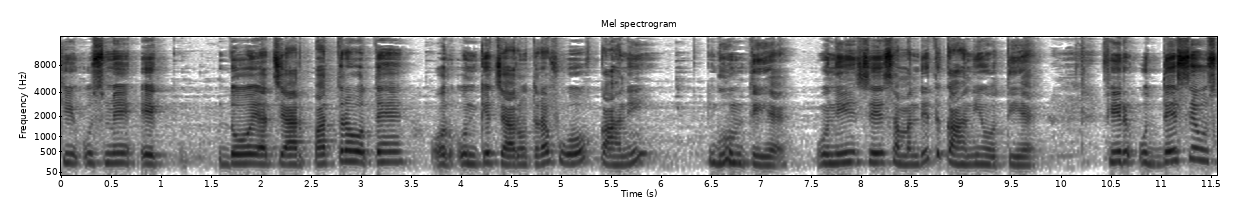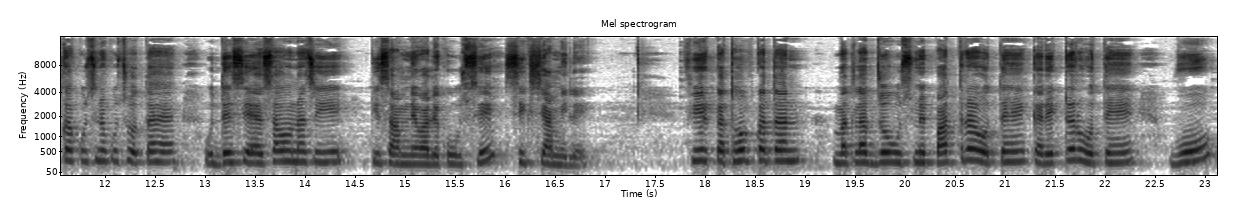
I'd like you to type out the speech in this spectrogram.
कि उसमें एक, दो या चार पात्र होते हैं और उनके चारों तरफ़ वो कहानी घूमती है। उन्हीं से संबंधित कहानी होती है। फिर उद्देश्य उसका कुछ ना कुछ होता है। उद्देश्य ऐसा होना चाहिए कि सामने वाले को उससे शिक्षा मिले। फिर कथोपकथन मतलब जो उसमें पात्र होते हैं कैरेक्टर होते हैं, वो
